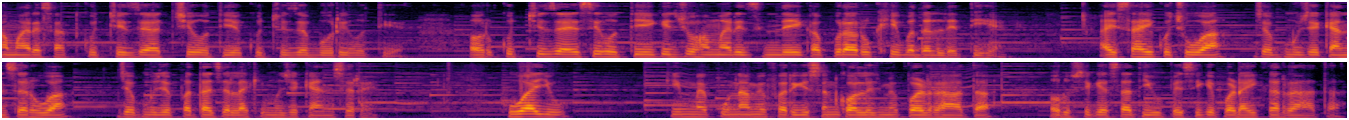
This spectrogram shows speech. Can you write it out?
हमारे साथ कुछ चीज़ें अच्छी होती है, कुछ चीज़ें बुरी होती है। और कुछ चीज़ें ऐसी होती है कि जो हमारी ज़िंदगी का पूरा रुख ही बदल देती है। ऐसा ही कुछ हुआ जब मुझे कैंसर हुआ, जब मुझे पता चला कि मुझे कैंसर है। हुआ यूँ कि मैं पूना में फर्ग्यूसन कॉलेज में पढ़ रहा था और उसी के साथ यूपीएससी की पढ़ाई कर रहा था।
